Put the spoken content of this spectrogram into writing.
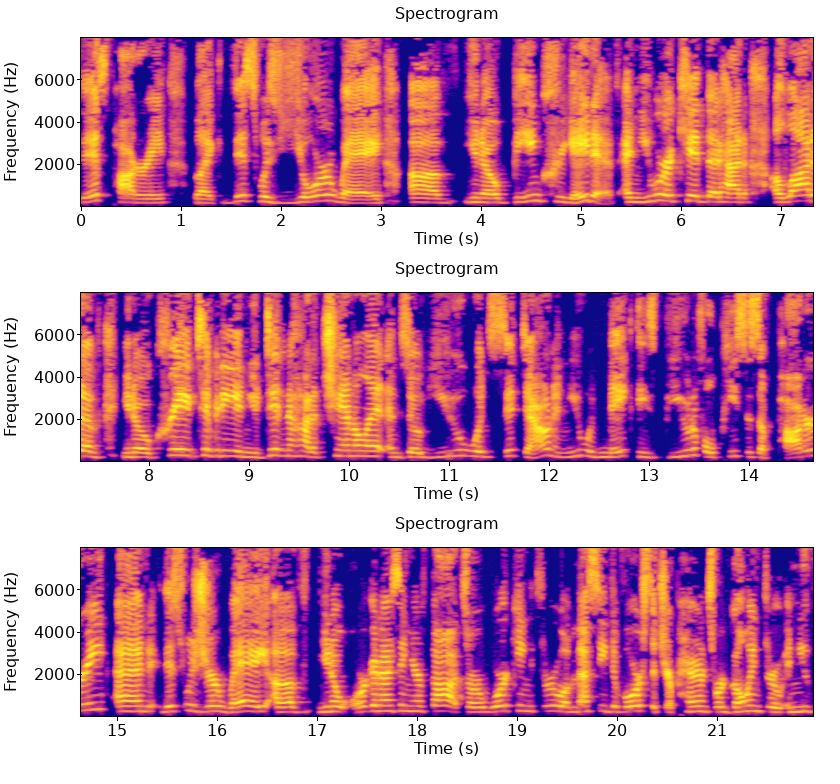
this pottery, like this was your way of, you know, being creative. And you were a kid that had a lot of, you know, creativity and you didn't know how to channel it. And so you would sit down and you would make these beautiful pieces of pottery. And this was your way of, you know, organizing your thoughts or working through a messy divorce that your parents were going through. And you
